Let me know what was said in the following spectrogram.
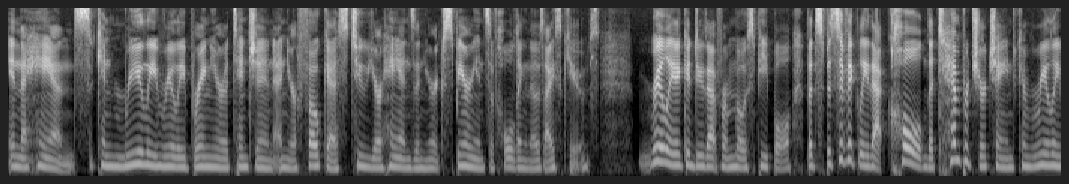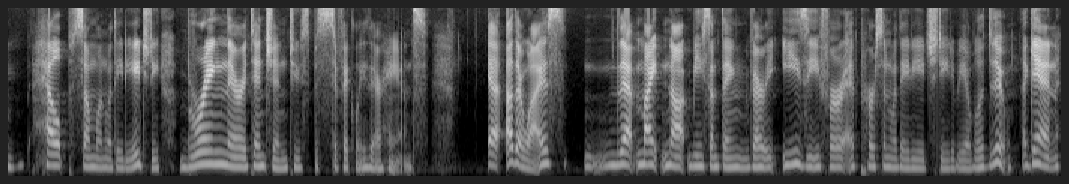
in the hands can really, really bring your attention and your focus to your hands and your experience of holding those ice cubes. Really, it could do that for most people, but specifically that cold, the temperature change can really help someone with ADHD bring their attention to specifically their hands. Uh, otherwise, that might not be something very easy for a person with ADHD to be able to do. Again,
